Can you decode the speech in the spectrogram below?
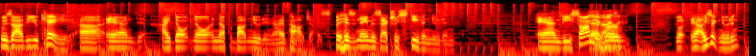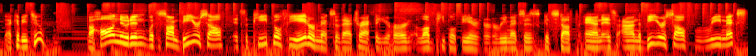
who's out of the UK. Uh, and I don't know enough about Newton. I apologize, but his name is actually Stephen Newton. And the song Yeah, you heard, Isaac. Go- yeah, Isaac Newton, that could be too. But Hall and Newton with the song "Be Yourself." It's the People Theater mix of that track that you heard. I love People Theater remixes, good stuff. And it's on the "Be Yourself" remixed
